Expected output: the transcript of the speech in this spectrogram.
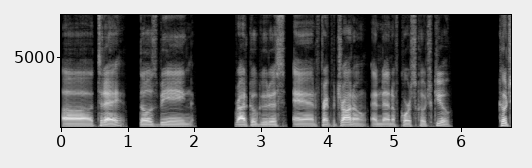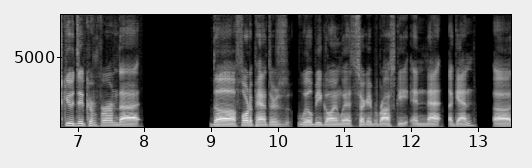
uh today those being Radko Gudas and Frank Vatrano, and then of course Coach Q. Coach Q did confirm that the Florida Panthers will be going with Sergei Bobrovsky in net again uh,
